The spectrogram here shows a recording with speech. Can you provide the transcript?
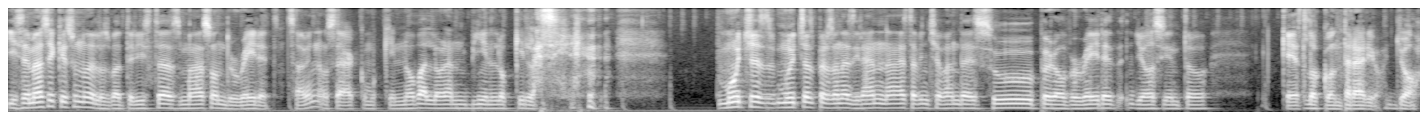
Y se me hace que es uno de los bateristas más underrated, ¿saben? O sea, como que no valoran bien lo que él hace. Muchas, muchas personas dirán, no, esta pinche banda es súper overrated. Yo siento que es lo contrario. Yo,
